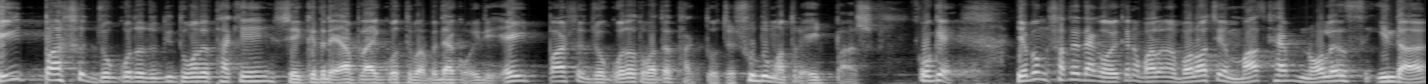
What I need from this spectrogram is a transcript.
এইট পাসের যোগ্যতা যদি তোমাদের থাকে, সেক্ষেত্রে অ্যাপ্লাই করতে পারবে। দেখো, এই যে এইট পাসের যোগ্যতা তোমাদের থাকতে হচ্ছে, শুধুমাত্র এইট পাস ওকে এবং সাথে দেখো, এখানে বলা- বলা হচ্ছে must have knowledge in the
